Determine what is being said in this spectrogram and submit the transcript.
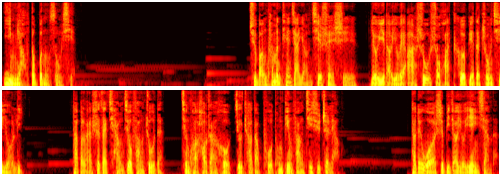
一秒都不能松懈。去帮他们添加氧气水时，留意到一位阿叔说话特别的中气有力。他本来是在抢救房住的。情况好转后，就调到普通病房继续治疗。他对我是比较有印象的，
